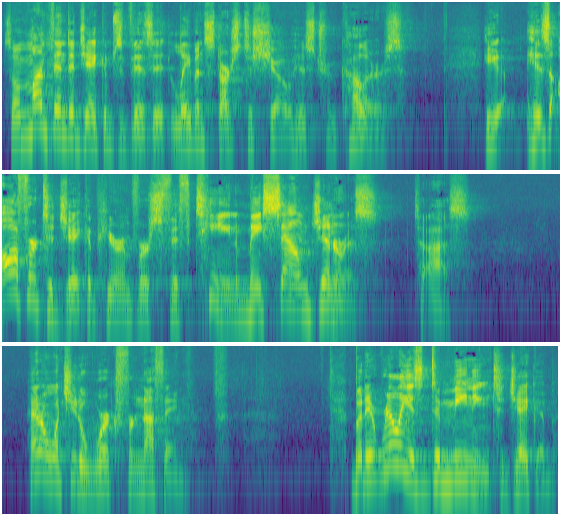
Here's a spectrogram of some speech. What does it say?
So, a month into Jacob's visit, Laban starts to show his true colors. He, his offer to Jacob here in verse 15 may sound generous to us. I don't want you to work for nothing. But it really is demeaning to Jacob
